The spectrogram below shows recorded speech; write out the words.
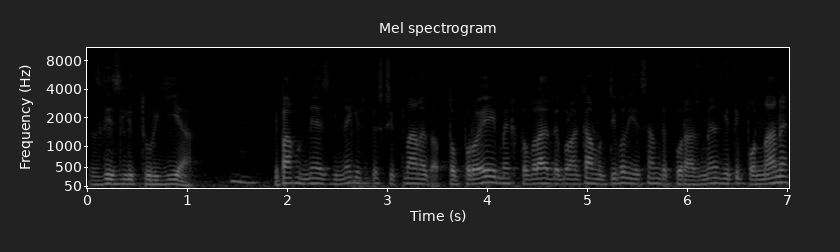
δυσλειτουργία. Ναι. Υπάρχουν νέες γυναίκες οι οποίες ξυπνάνε από το πρωί μέχρι το βράδυ, δεν μπορούν να κάνουν τίποτα γιατί αισθάνονται κουρασμένες, γιατί πονάνε.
